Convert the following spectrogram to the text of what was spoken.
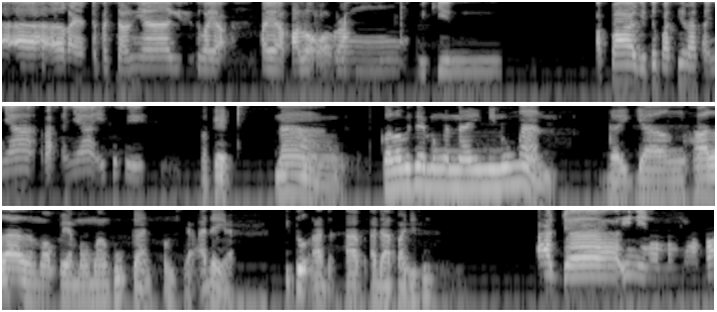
Ah, ah, kayak pecelnya gitu. Kayak kayak kalau orang bikin apa gitu pasti rasanya rasanya itu sih. Oke. Nah, kalau misalnya mengenai minuman, baik yang halal maupun yang memabukkan, kalau misalnya ada ya, itu ada ada apa aja sih? ada ini namanya apa?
